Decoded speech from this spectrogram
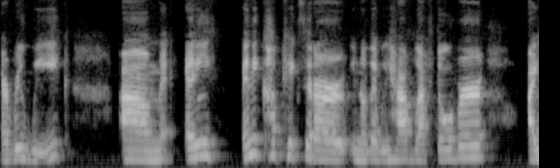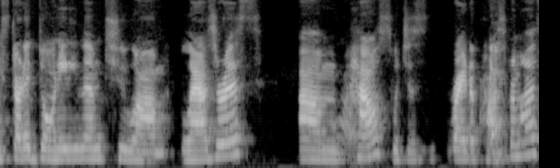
every week. Um, any any cupcakes that are you know that we have left over, I started donating them to um, Lazarus um, wow. House, which is right across from us.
